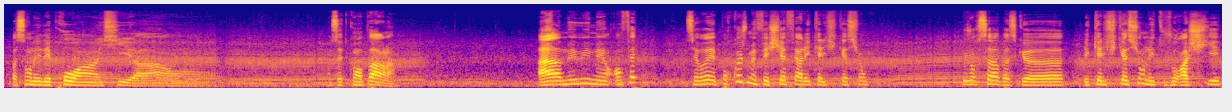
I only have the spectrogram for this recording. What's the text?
toute façon, on est des pros, hein, ici. hein, on... sait de quoi on parle. Ah, mais oui, mais en fait, c'est vrai. Pourquoi je me fais chier à faire les qualifications? Toujours ça, parce que les qualifications, on est toujours à chier.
